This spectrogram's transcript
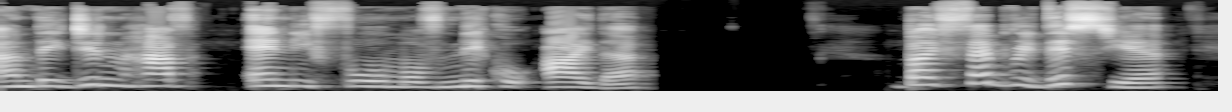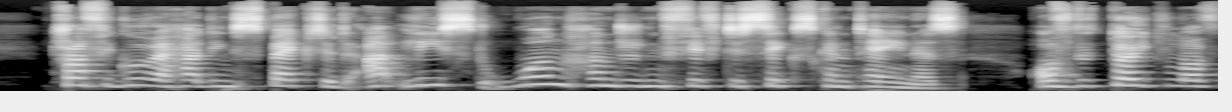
and they didn't have any form of nickel either. By February this year, Trafigura had inspected at least 156 containers of the total of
